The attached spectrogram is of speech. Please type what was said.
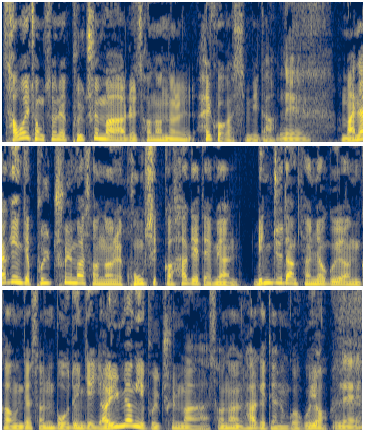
4월 총선에 불출마를 선언을 할 것 같습니다. 네. 만약에 이제 불출마 선언을 공식화하게 되면 민주당 현역 의원 가운데서는 모두 이제 10명이 불출마 선언을 하게 되는 거고요. 네.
